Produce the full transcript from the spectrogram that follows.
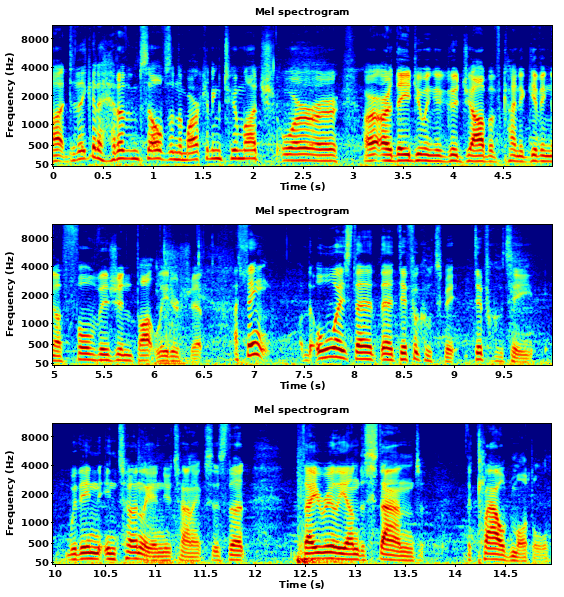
Uh, do they get ahead of themselves in the marketing too much or are, are they doing a good job of kind of giving a full vision thought leadership? I think always their, difficulty, difficulty within internally in Nutanix is that they really understand the cloud model.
